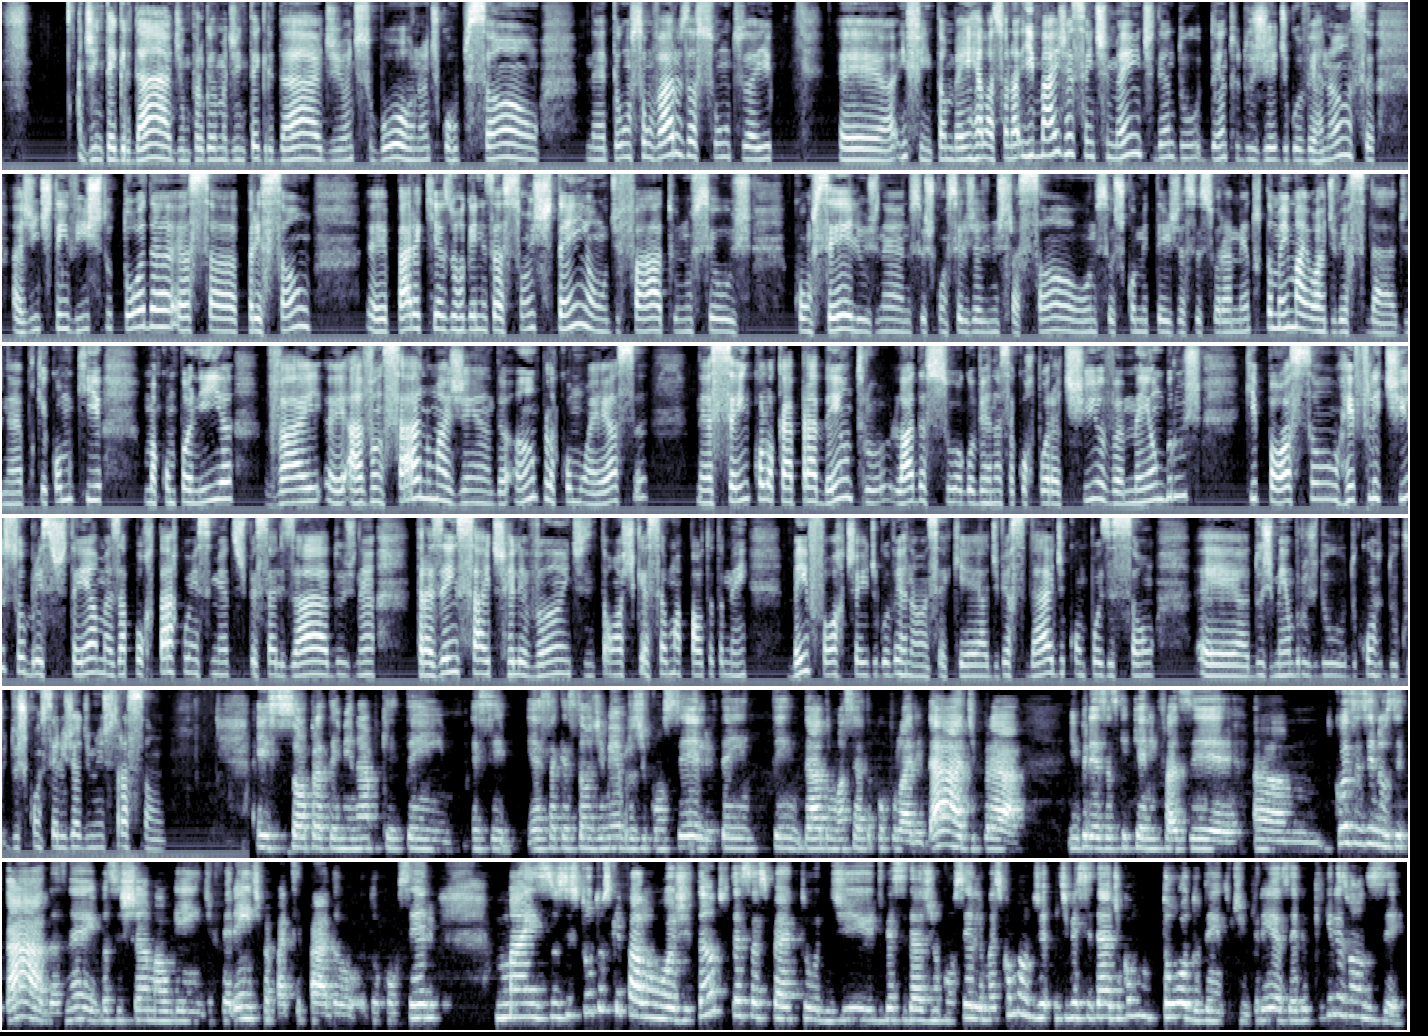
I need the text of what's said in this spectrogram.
de integridade, um programa de integridade, anti-suborno, anticorrupção, né? Então são vários assuntos aí, é, enfim, também relacionados. E mais recentemente, dentro dentro do G de governança, a gente tem visto toda essa pressão é, para que as organizações tenham, de fato, nos seus conselhos, né, nos seus conselhos de administração ou nos seus comitês de assessoramento também maior diversidade, né? Porque como que uma companhia vai é, avançar numa agenda ampla como essa, né, sem colocar para dentro lá da sua governança corporativa membros que possam refletir sobre esses temas, aportar conhecimentos especializados, né, trazer insights relevantes. Então, acho que essa é uma pauta também bem forte aí de governança, que é a diversidade e composição é, dos membros do, do, do, dos conselhos de administração. E só para terminar, porque tem esse, essa questão de membros de conselho tem, tem dado uma certa popularidade para empresas que querem fazer um, coisas inusitadas, né? E você chama alguém diferente para participar do, do conselho, mas os estudos que falam hoje tanto desse aspecto de diversidade no conselho, mas como diversidade como um todo dentro de empresa, o que, que eles vão dizer?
